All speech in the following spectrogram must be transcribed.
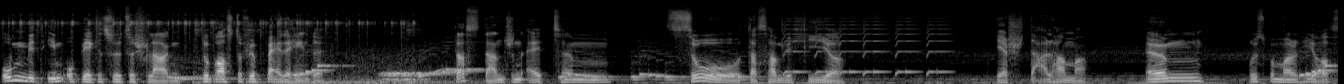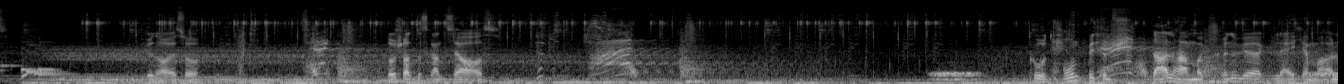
um mit ihm Objekte zu zerschlagen. Du brauchst dafür beide Hände. Das Dungeon-Item. So, das haben wir hier. Der Stahlhammer. Ähm, rüsten mal hier aus. Genau, also. So schaut das Ganze aus. Gut, und mit dem Stahlhammer können wir gleich einmal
